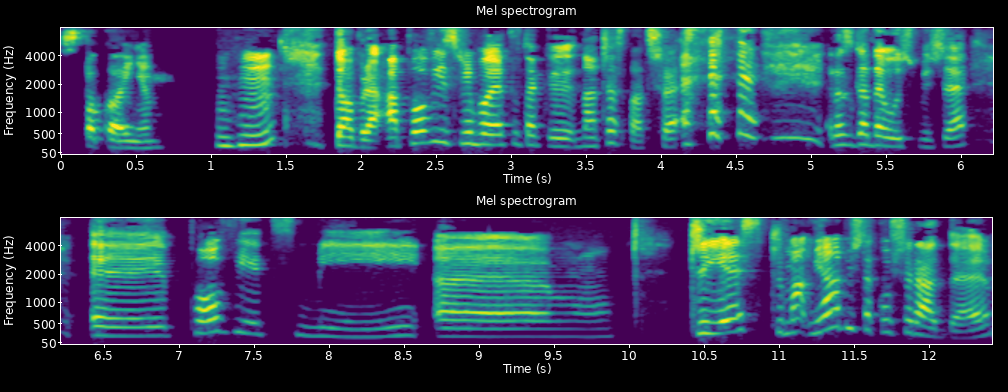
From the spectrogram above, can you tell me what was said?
spokojnie. Mhm. Dobra, a powiedz mi, bo ja tu tak y, na czas patrzę, rozgadałyśmy się. E, powiedz mi, czy jest, czy ma, miałabyś jakąś radę,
